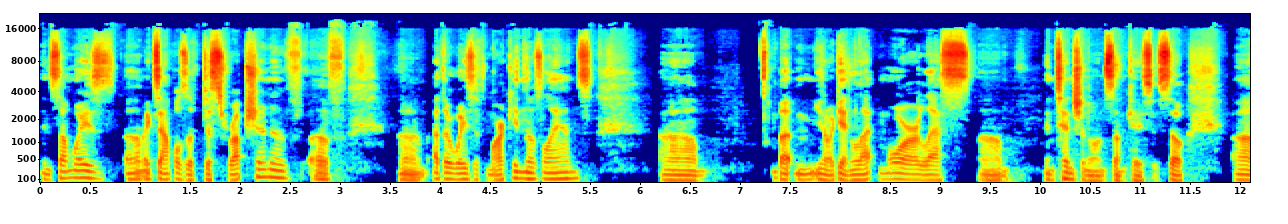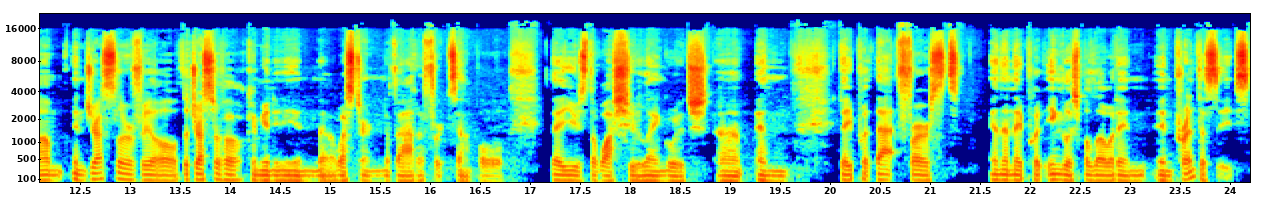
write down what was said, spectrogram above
in some ways um, examples of disruption of of um, other ways of marking those lands. Um, but you know, again, more or less um, intentional in some cases. So, um, in Dresslerville, the Dresslerville community in uh, Western Nevada, for example, they use the Washoe language, uh, and they put that first, and then they put English below it in in parentheses,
